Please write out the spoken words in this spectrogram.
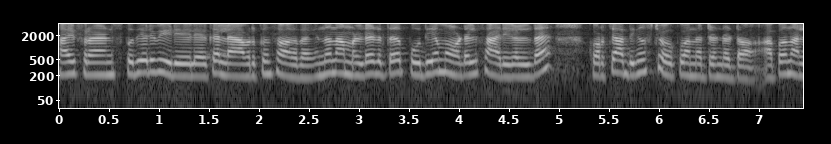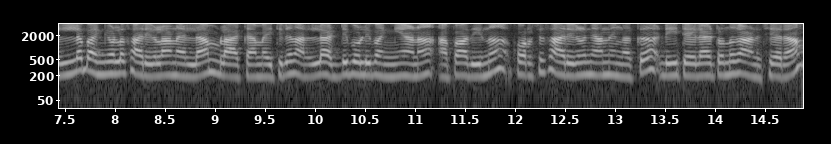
ഹായ് ഫ്രണ്ട്സ് പുതിയൊരു വീഡിയോയിലേക്ക് എല്ലാവർക്കും സ്വാഗതം. ഇന്ന് നമ്മളുടെ അടുത്ത് പുതിയ മോഡൽ സാരികളുടെ കുറച്ചധികം സ്റ്റോക്ക് വന്നിട്ടുണ്ട് കേട്ടോ. അപ്പോൾ നല്ല ഭംഗിയുള്ള സാരികളാണ് എല്ലാം. ബ്ലാക്ക് ആൻഡ് വൈറ്റിൽ നല്ല അടിപൊളി ഭംഗിയാണ്. അപ്പോൾ അതിൽ നിന്ന് കുറച്ച് സാരികൾ ഞാൻ നിങ്ങൾക്ക് ഡീറ്റെയിൽ ആയിട്ടൊന്ന് കാണിച്ചു തരാം.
